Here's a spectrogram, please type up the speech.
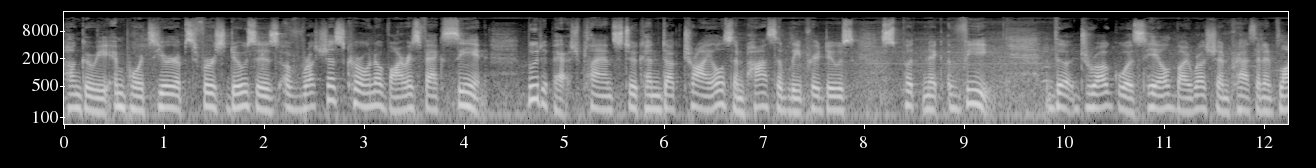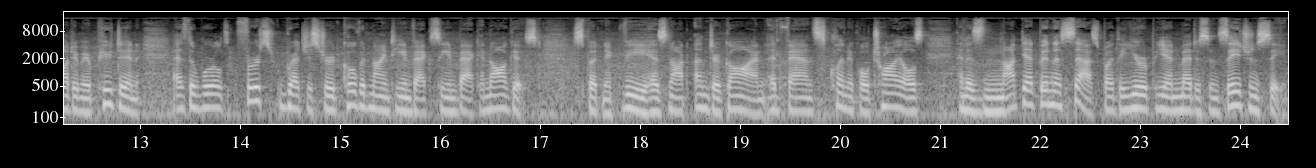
Hungary imports Europe's first doses of Russia's coronavirus vaccine. Budapest plans to conduct trials and possibly produce Sputnik V. The drug was hailed by Russian President Vladimir Putin as the world's first registered COVID 19 vaccine back in August. Sputnik V has not undergone advanced clinical trials and has not yet been assessed by the European Medicines Agency.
